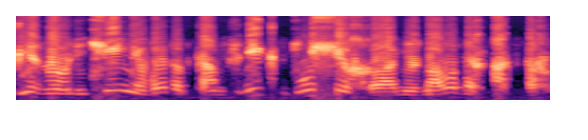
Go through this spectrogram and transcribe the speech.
без вовлечения в этот конфликт идущих а, международных акторов.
